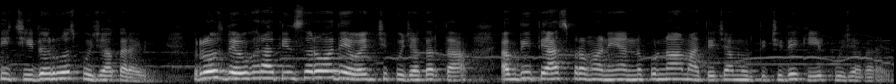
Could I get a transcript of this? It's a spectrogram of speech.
तिची दररोज पूजा करावी. रोज देवघरातील सर्व देवांची पूजा करता अगदी त्याचप्रमाणे अन्नपूर्णा मातेच्या मूर्तीची देखील पूजा करावी.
